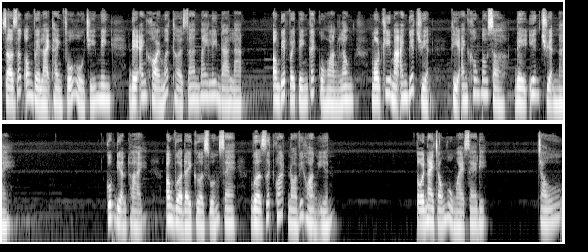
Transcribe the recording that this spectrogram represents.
giờ giấc ông về lại thành phố Hồ Chí Minh để anh khỏi mất thời gian bay lên Đà Lạt. Ông biết với tính cách của Hoàng Long một khi mà anh biết chuyện thì anh không bao giờ để yên chuyện này. Cúp điện thoại, ông vừa đẩy cửa xuống xe, vừa dứt khoát nói với Hoàng Yến. Tối nay cháu ngủ ngoài xe đi. Cháu...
